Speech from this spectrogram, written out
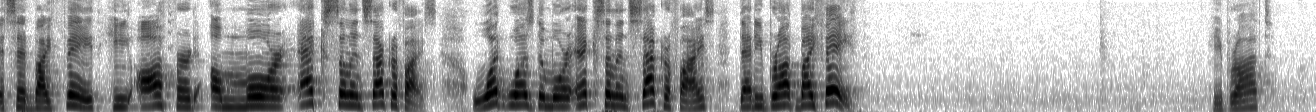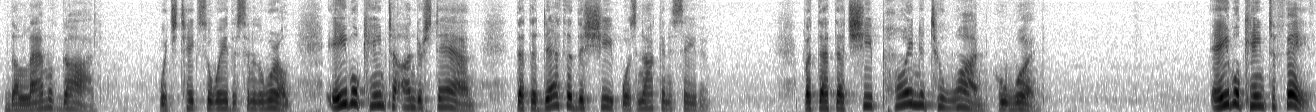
It said, by faith, he offered a more excellent sacrifice. What was the more excellent sacrifice that he brought by faith? He brought the Lamb of God, which takes away the sin of the world. Abel came to understand that the death of the sheep was not going to save him, but that that sheep pointed to one who would. Abel came to faith.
